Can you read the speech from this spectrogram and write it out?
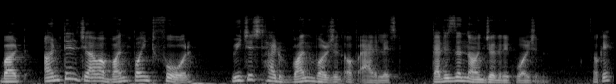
But until Java 1.4, we just had one version of ArrayList, that is the non-generic version. Okay.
